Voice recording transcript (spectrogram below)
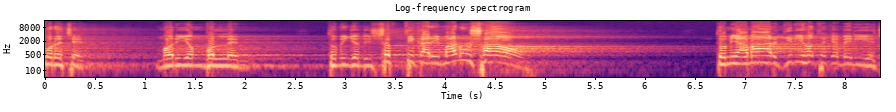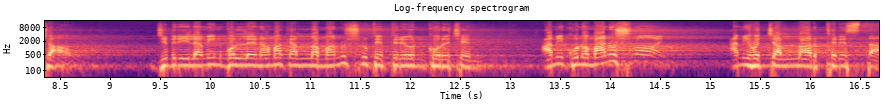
করেছেন মরিয়ম বললেন তুমি যদি সত্যিকারী মানুষ হও তুমি আমার গৃহ থেকে বেরিয়ে যাও। জিবরিল আমিন বললেন, আমাকে আল্লাহ মানুষ রূপে প্রেরণ করেছেন। আমি কোনো মানুষ নয়, আমি হচ্ছে আল্লাহর ফেরেস্তা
